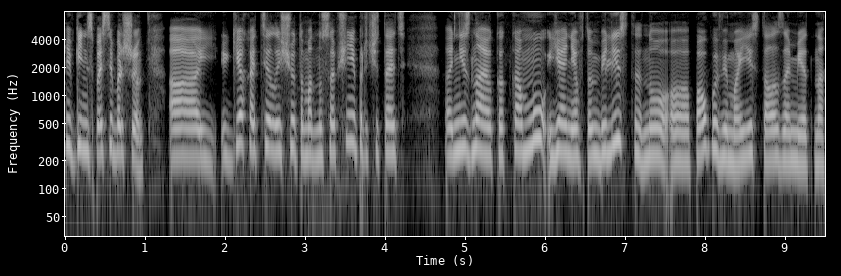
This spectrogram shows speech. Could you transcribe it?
Евгений, спасибо большое. А, Я хотела еще там одно сообщение прочитать. А, Не знаю, как кому, я не автомобилист, но а, по обуви моей стало заметно.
